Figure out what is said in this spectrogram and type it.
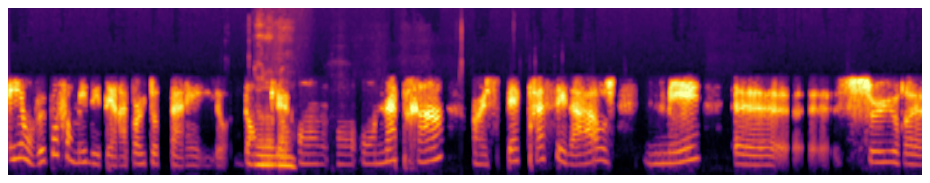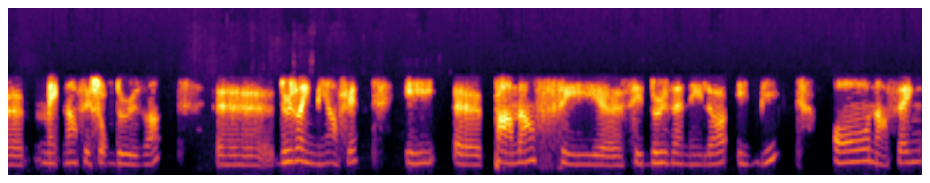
et on ne veut pas former des thérapeutes tous pareils. Là. Donc, On, apprend un spectre assez large, mais euh, sur, euh, maintenant, c'est sur deux ans. deux ans et demi en fait. Et pendant ces, ces deux années-là et demi, on enseigne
